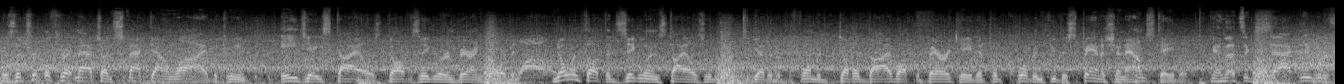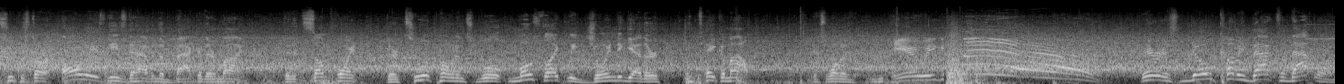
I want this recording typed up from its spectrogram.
is the triple threat match on SmackDown Live between AJ Styles, Dolph Ziggler, and Baron Corbin. Wow. No one thought that Ziggler and Styles would work together to perform a double dive off the barricade that put Corbin through the Spanish announce table. And that's exactly what a superstar always needs to have in the back of their mind. That at some point, their two opponents will most likely join together and take them out. It's one of... Here we go. There is no coming back from that one.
